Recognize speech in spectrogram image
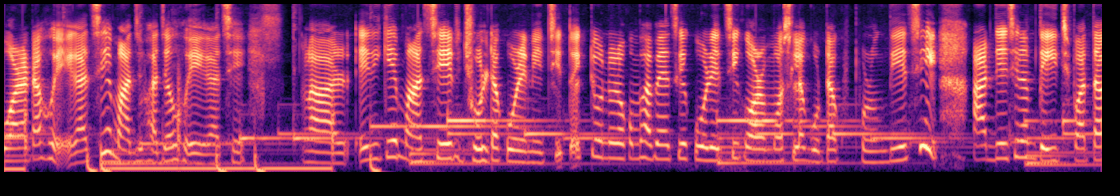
বড়াটা হয়ে গেছে, মাছ ভাজাও হয়ে গেছে। আর এদিকে মাছের ঝোলটা করে নিচ্ছি তো একটু অন্যরকমভাবে আজকে করেছি। গরম মশলা, গোটা ফোড়ন দিয়েছি। আর দিয়েছিলাম তেজপাতা,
